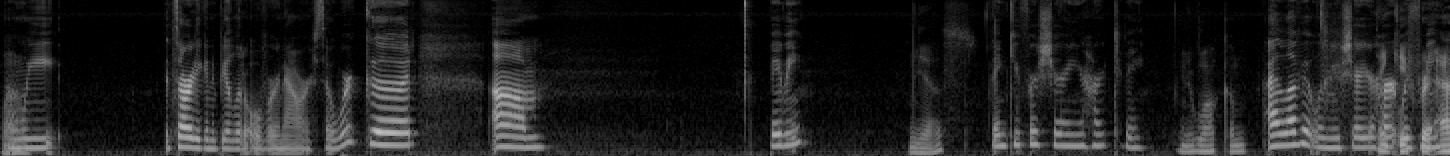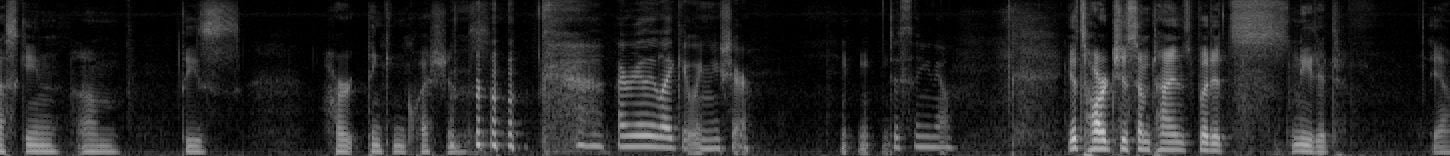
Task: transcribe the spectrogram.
Wow. and we. It's already going to be a little over an hour, so we're good. Um, baby, Yes. thank you for sharing your heart today. You're welcome. I love it when you share your Thank heart you with me. Thank you for asking um these heart thinking questions. I really like it when you share. Just so you know. it's hard to sometimes, but it's needed. Yeah.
